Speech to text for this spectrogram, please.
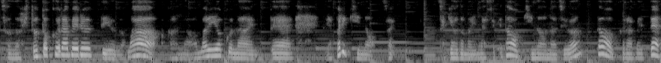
その人と比べるっていうのは、あの、あまり良くないので、やっぱり昨日、先ほども言いましたけど、昨日の自分と比べて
